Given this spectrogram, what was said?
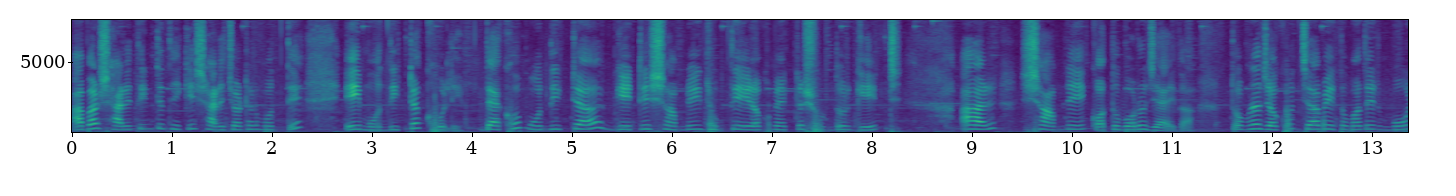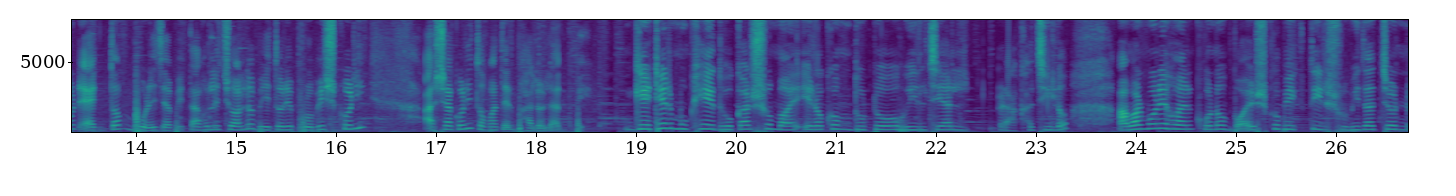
আবার সাড়ে তিনটে থেকে সাড়ে ছটার মধ্যে এই মন্দিরটা খোলে। দেখো মন্দিরটা গেটের সামনেই ঢুকতে এরকম একটা সুন্দর গেট, আর সামনে কত বড় জায়গা। তোমরা যখন যাবে তোমাদের মন একদম ভরে যাবে। তাহলে চলো ভেতরে প্রবেশ করি। আশা করি তোমাদের ভালো লাগবে। গেটের মুখে ঢোকার সময় এরকম দুটো হুইল চেয়ার রাখা ছিল। আমার মনে হয় কোনো বয়স্ক ব্যক্তির সুবিধার জন্য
